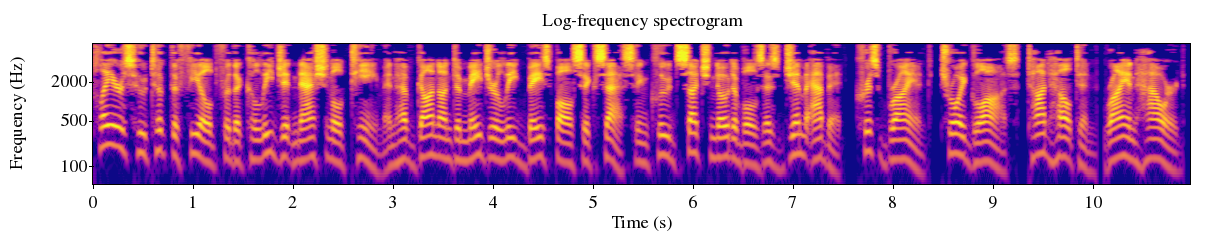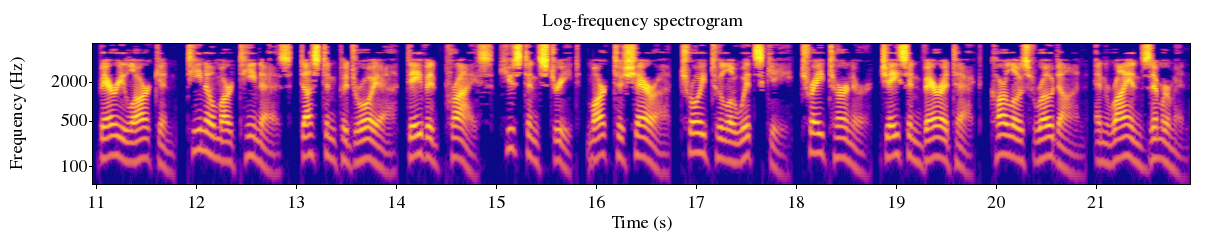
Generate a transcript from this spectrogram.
Players who took the field for the collegiate national team and have gone on to Major League Baseball success include such notables as Jim Abbott, Kris Bryant, Troy Glaus, Todd Helton, Ryan Howard, Barry Larkin, Tino Martinez, Dustin Pedroia, David Price, Houston Street, Mark Teixeira, Troy Tulowitzki, Trea Turner, Jason Varitek, Carlos Rodon, and Ryan Zimmerman.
